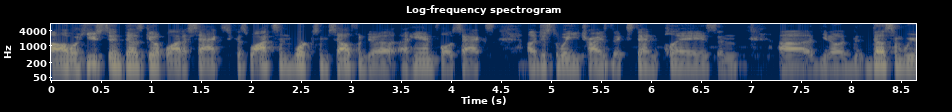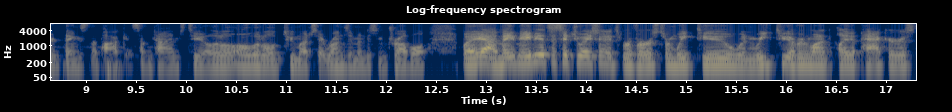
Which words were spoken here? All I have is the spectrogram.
Uh, although Houston does give up a lot of sacks because Watson works himself into a, a handful of sacks, uh, just the way he tries to extend plays and uh, you know, does some weird things in the pocket sometimes too. A little, a little too much that runs him into some trouble. But yeah, may, maybe it's a situation that's reversed from week two when week two everyone wanted to play the Packers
